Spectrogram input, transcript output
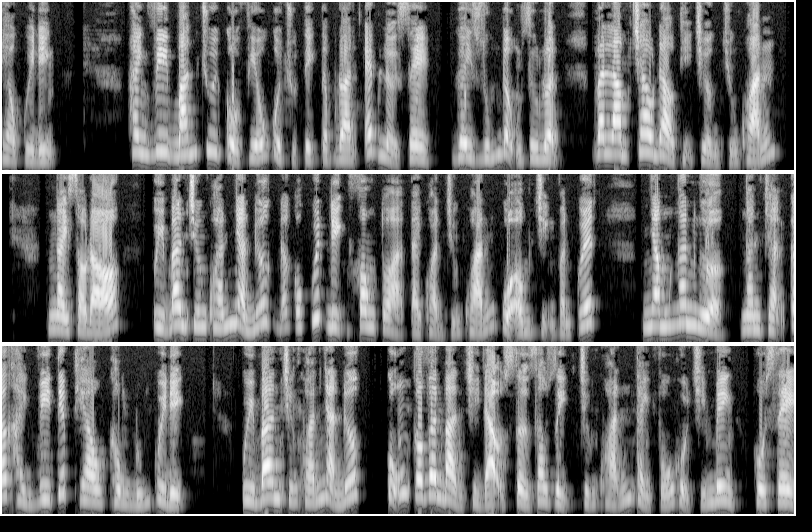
theo quy định. Hành vi bán chui cổ phiếu của Chủ tịch Tập đoàn FLC gây rúng động dư luận và làm trao đảo thị trường chứng khoán. Ngay sau đó, Ủy ban chứng khoán nhà nước đã có quyết định phong tỏa tài khoản chứng khoán của ông Trịnh Văn Quyết nhằm ngăn ngừa, ngăn chặn các hành vi tiếp theo không đúng quy định. Ủy ban chứng khoán nhà nước cũng có văn bản chỉ đạo Sở giao dịch chứng khoán thành phố Hồ Chí Minh HOSE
